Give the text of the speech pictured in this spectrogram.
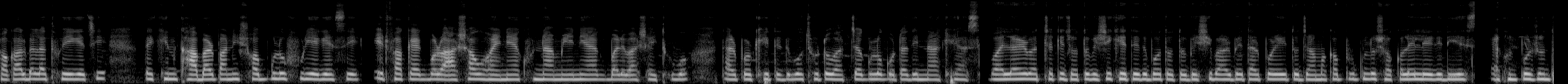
সকালবেলা থুয়ে গেছি। দেখেন খাবার পানি সবগুলো ফুরিয়ে গেছে। এর ফাঁকে একবার আশাও হয়নি। এখন নামিয়ে নিয়ে একবারে বাসায় থুবো। তারপর খেতে দেবো। ছোট বাচ্চাগুলো গোটা দিন না খেয়ে আসে। ব্রয়লারের বাচ্চাকে যত বেশি খেতে দেবো, তত বেশি বাড়বে। তারপরে এই তো জামা কাপড়গুলো সকালে লেড়ে দিয়ে এখন পর্যন্ত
